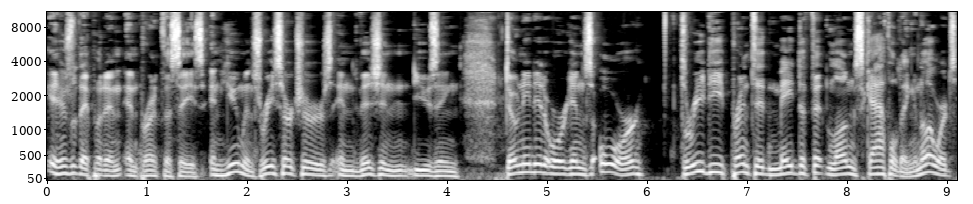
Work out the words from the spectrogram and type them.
here's what they put in, in parentheses. In humans, researchers envision using donated organs or 3D printed made to fit lung scaffolding. In other words,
